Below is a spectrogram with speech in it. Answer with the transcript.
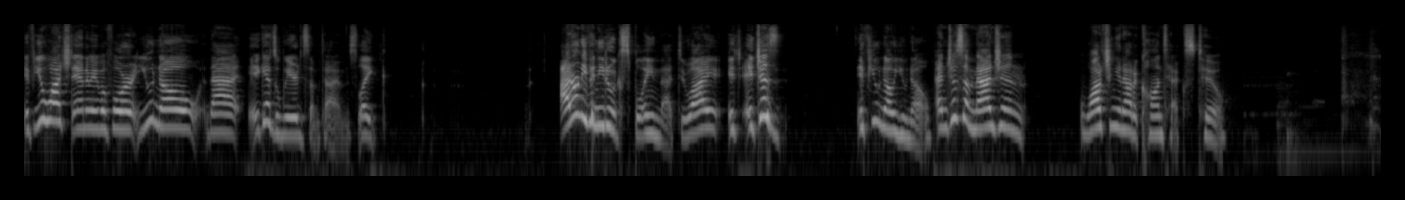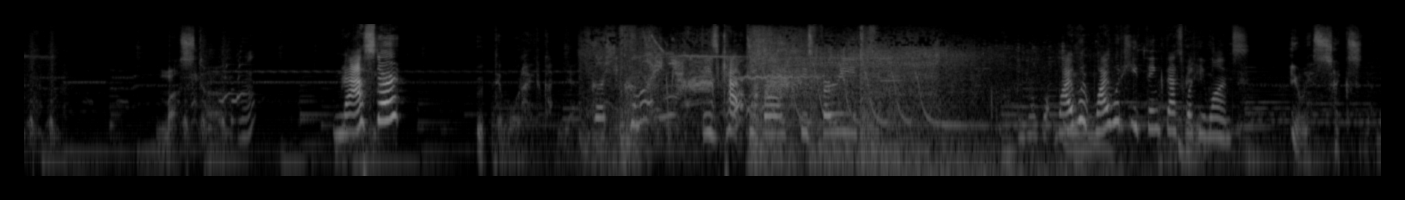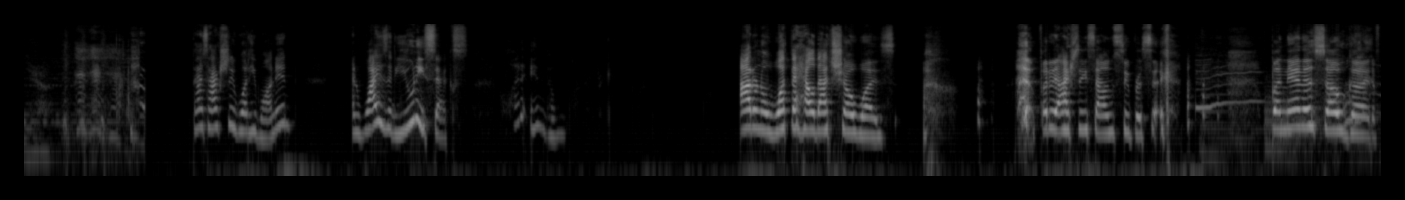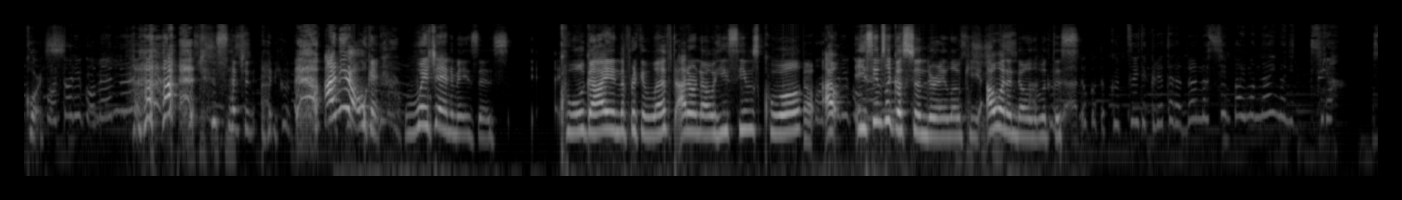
if you watched anime before, you know that it gets weird sometimes. Like I don't even need to explain that, do I? It it just if you know, you know. And just imagine watching it out of context too. Master. Master? These cat people, these furry why would why would he think that's what he wants? That's actually what he wanted? And why is it unisex? What in the I don't know what the hell that show was. but it actually sounds super sick. Banana's so good, of course. She's such an idiot. I need a okay, which anime is this? Cool guy in the freaking left. I don't know. He seems cool. No, I, he seems like a tsundere, low key. I want to know what this.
